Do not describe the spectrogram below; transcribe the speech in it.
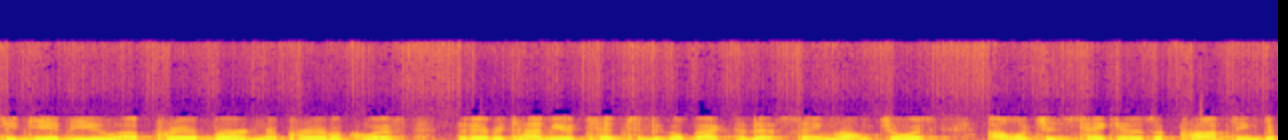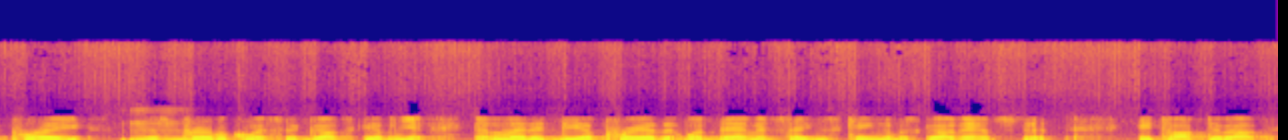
to give you a prayer burden, a prayer request, that every time you're tempted to go back to that same wrong choice, I want you to take it as a prompting to pray mm-hmm. this prayer request that God's given you. And let it be a prayer that will damage Satan's kingdom as God answered it he talked about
